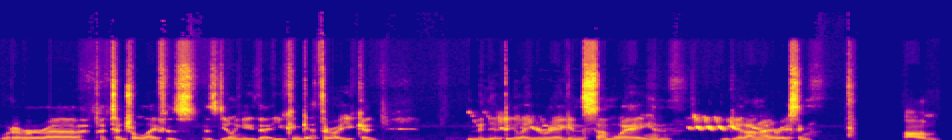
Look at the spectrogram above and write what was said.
whatever uh, potential life is is dealing you, that you can get through it. You could manipulate your rig in some way and get on iRacing. Um,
